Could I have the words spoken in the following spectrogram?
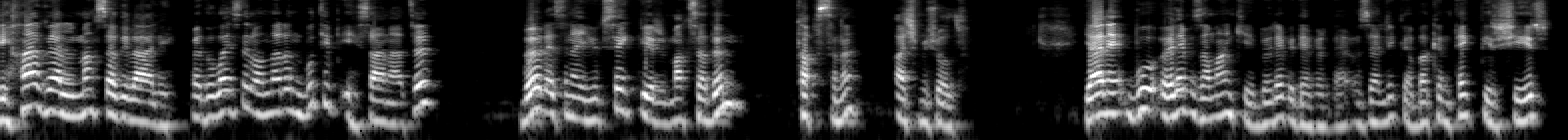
lihazel maksadil ali ve dolayısıyla onların bu tip ihsanatı böylesine yüksek bir maksadın kapısını açmış oldu. Yani bu öyle bir zaman ki böyle bir devirde özellikle bakın tek bir şiir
